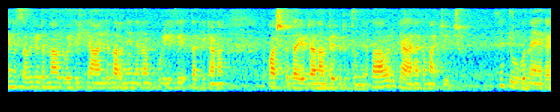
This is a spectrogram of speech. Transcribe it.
എൻ എസ് എൽ ഇടുന്ന ഒരു വലിയ ക്യാനിൽ നിറഞ്ഞ് ഇങ്ങനെ പുള്ളിക്ക് ഇതാക്കിയിട്ടാണ് വാഷ് ഇതായിട്ടാണ് അവർ എടുത്തുന്നത് അപ്പോൾ ആ ഒരു ക്യാനൊക്കെ മാറ്റി വെച്ചു. പിന്നെ ട്യൂബ് നേരെ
